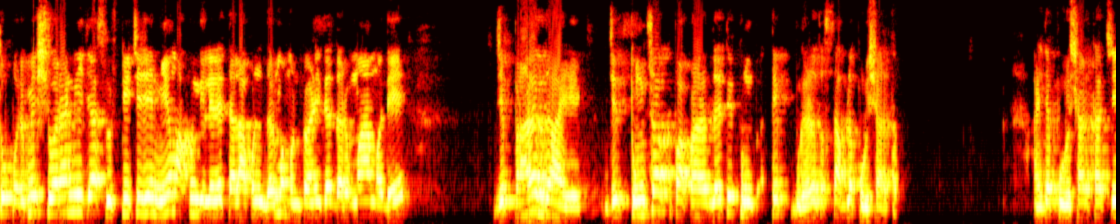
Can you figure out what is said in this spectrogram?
तो परमेश्वरांनी ज्या सृष्टीचे जे नियम आखून दिलेले त्याला आपण धर्म म्हणतो आणि त्या धर्मामध्ये जे प्रारब्ध आहे जे तुमचा प्रारब्ध आहे ते तुम ते घडत असतं आपला पुरुषार्थ आणि त्या पुरुषार्थाचे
